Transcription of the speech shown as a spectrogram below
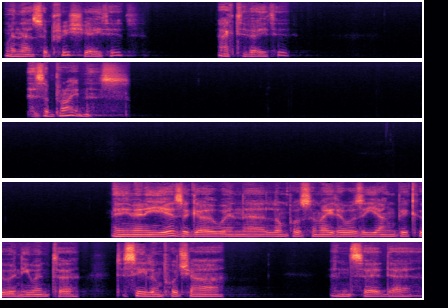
When that's appreciated, activated, there's a brightness. Many, many years ago, when uh, Luang Por was a young bhikkhu and he went to, to see Luang Por Chah and said, uh,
